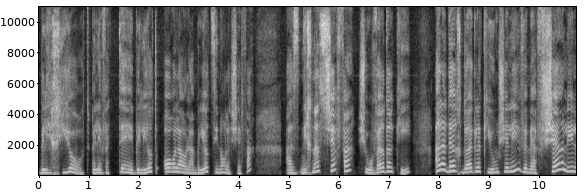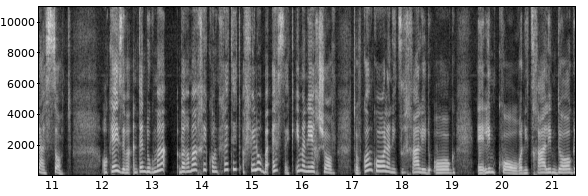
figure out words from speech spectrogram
בלחיות בלבטא בלהיות אור לעולם בלהיות צינור לשפע אז נכנס שפע שהוא עובר דרכי על הדרך דואג לקיום שלי ומאפשר לי לעשות. אוקיי זה אני אתן דוגמה ברמה הכי קונקרטית אפילו בעסק אם אני אחשוב טוב קודם כל אני צריכה לדאוג אה, למכור אני צריכה לדאוג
